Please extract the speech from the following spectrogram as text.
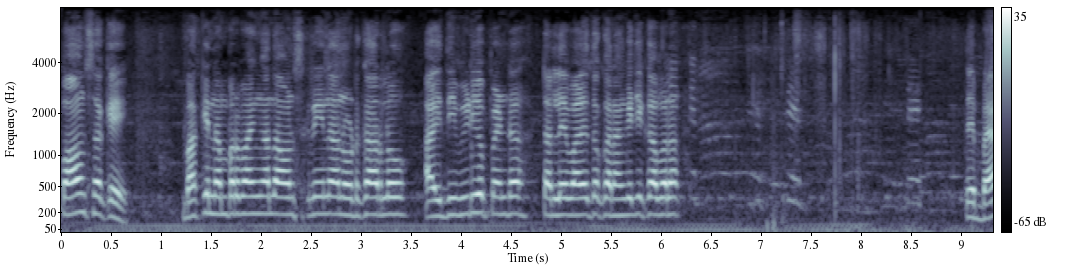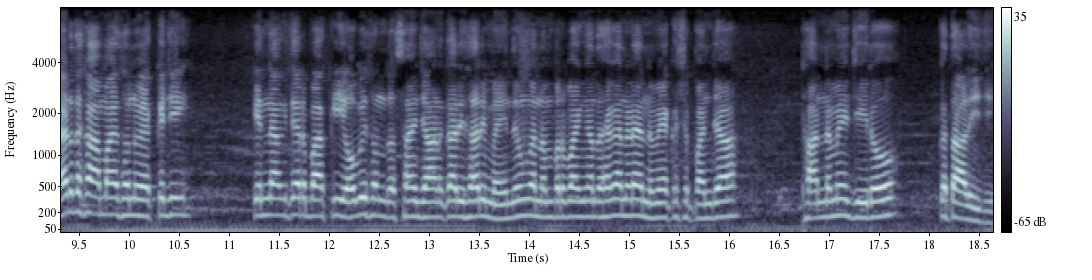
ਪਹੁੰਚ ਸਕੇ। ਬਾਕੀ ਨੰਬਰ ਬਾਈਆਂ ਦਾ ਔਨ ਸਕਰੀਨ ਆ ਨੋਟ ਕਰ ਲਓ। ਅੱਜ ਦੀ ਵੀਡੀਓ ਪਿੰਡ ਟੱਲੇ ਵਾਲੇ ਤੋਂ ਕਰਾਂਗੇ ਜੀ ਕਵਰ ਤੇ ਬੈਠ ਦਿਖਾਵਾਂ ਤੁਹਾਨੂੰ ਇੱਕ ਜੀ। ਕਿੰਨਾ ਕੁ ਚਿਰ ਬਾਕੀ ਉਹ ਵੀ ਤੁਹਾਨੂੰ ਦੱਸਾਂ ਜਾਣਕਾਰੀ ਸਾਰੀ ਮੈਂ ਹੀ ਦੇਵਾਂਗਾ ਨੰਬਰ ਬਾਈਆਂ ਦਾ ਹੈਗਾ 99156 98041 ਜੀ।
